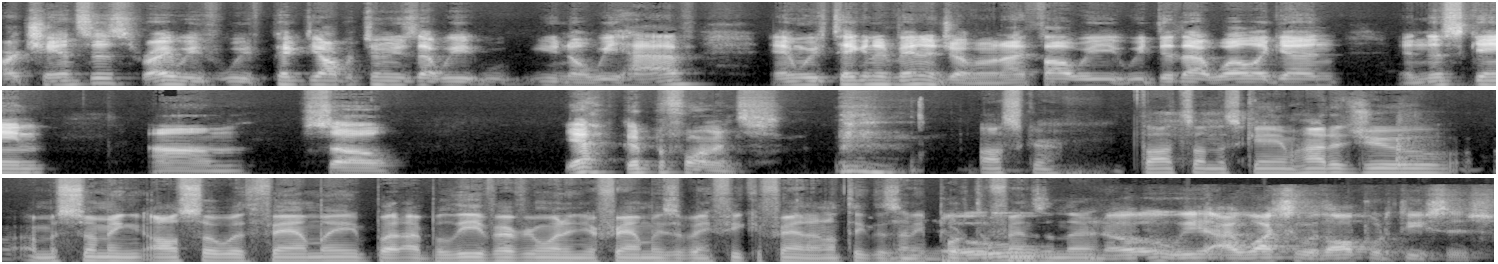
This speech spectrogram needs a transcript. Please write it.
our chances right we've we've picked the opportunities that we you know we have and we've taken advantage of them and i thought we we did that well again in this game um so yeah good performance Oscar, thoughts on this game? How did you? I'm assuming also with family, but I believe everyone in your family is a Benfica fan. I don't think there's any Porto fans in there. No, we I watched it with all Portistas.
